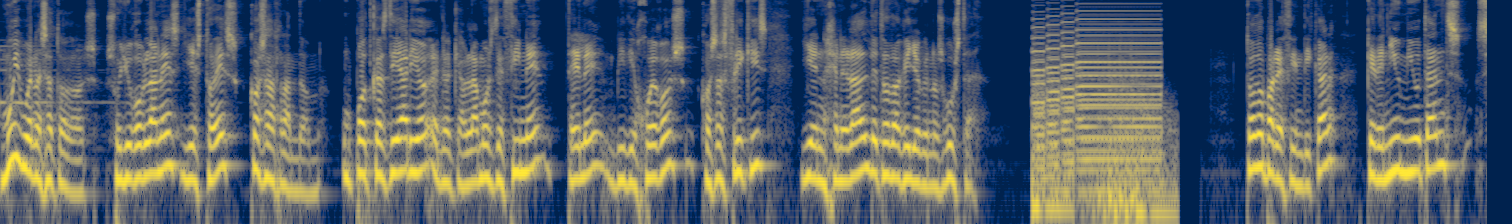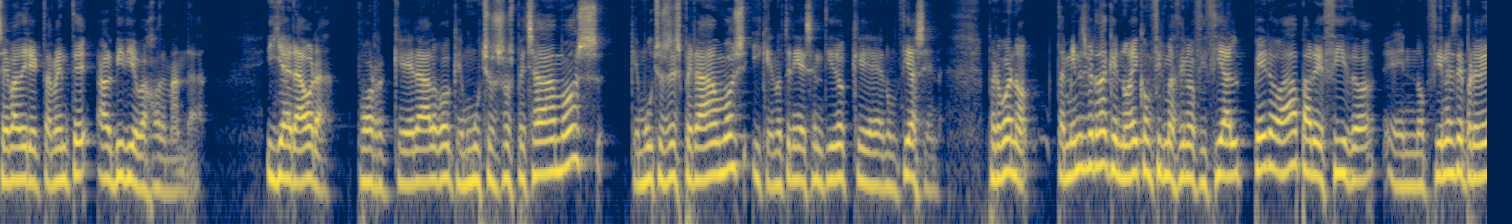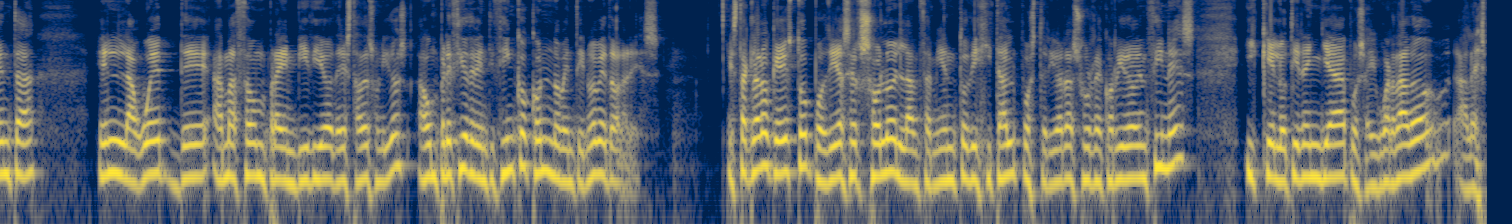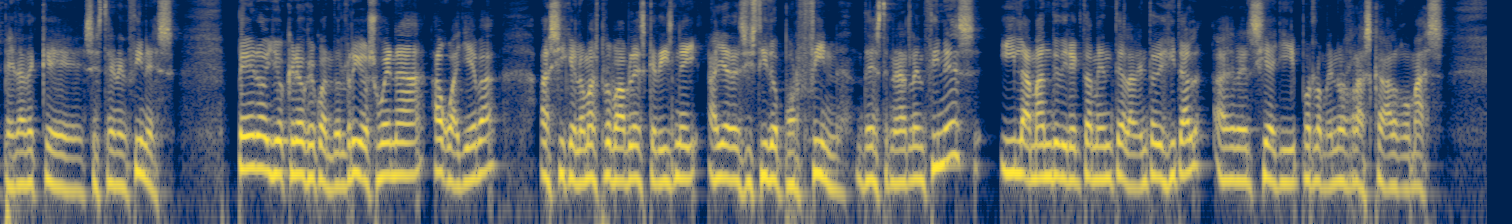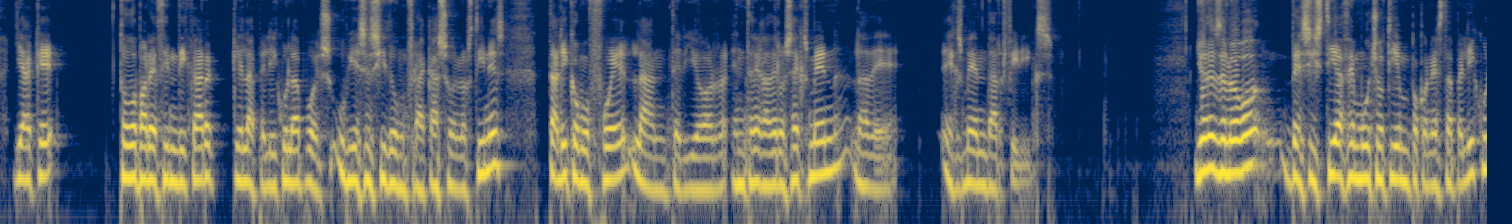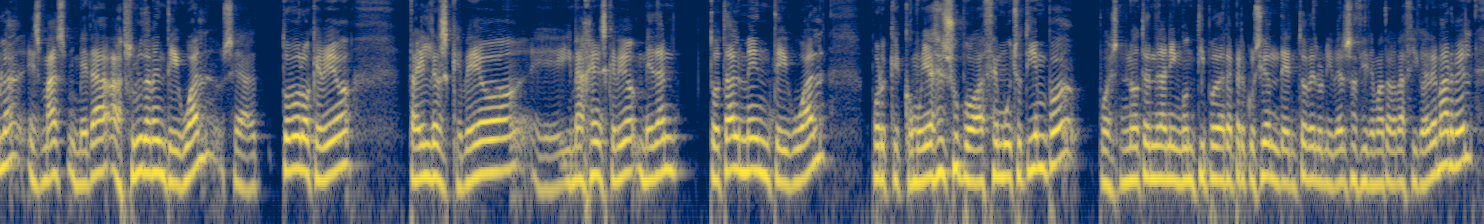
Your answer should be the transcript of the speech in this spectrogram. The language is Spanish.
Muy buenas a todos, soy Hugo Blanes y esto es Cosas Random, un podcast diario en el que hablamos de cine, tele, videojuegos, cosas frikis y en general de todo aquello que nos gusta. Todo parece indicar que The New Mutants se va directamente al vídeo bajo demanda. Y ya era hora, porque era algo que muchos sospechábamos, que muchos esperábamos y que no tenía sentido que anunciasen. Pero bueno, también es verdad que no hay confirmación oficial, pero ha aparecido en opciones de preventa en la web de Amazon Prime Video de Estados Unidos a un precio de 25,99 dólares. Está claro que esto podría ser solo el lanzamiento digital posterior a su recorrido en cines y que lo tienen ya pues ahí guardado a la espera de que se estén en cines. Pero yo creo que cuando el río suena, agua lleva, así que lo más probable es que Disney haya desistido por fin de estrenarla en cines y la mande directamente a la venta digital a ver si allí por lo menos rasca algo más, ya que todo parece indicar que la película pues hubiese sido un fracaso en los cines, tal y como fue la anterior entrega de los X-Men, la de X-Men Dark Phoenix. Yo desde luego desistí hace mucho tiempo con esta película, es más, me da absolutamente igual, o sea, todo lo que veo, trailers que veo, eh, imágenes que veo, me dan totalmente igual, porque como ya se supo hace mucho tiempo, pues no tendrá ningún tipo de repercusión dentro del universo cinematográfico de Marvel.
